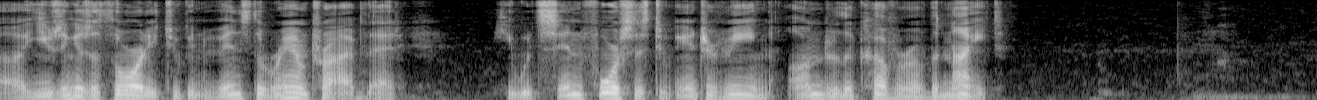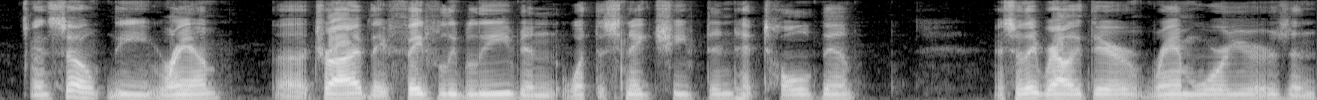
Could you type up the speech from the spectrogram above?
uh, using his authority to convince the Ram tribe that he would send forces to intervene under the cover of the night and so the Ram uh, tribe, they faithfully believed in what the Snake Chieftain had told them. And so they rallied their Ram warriors and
